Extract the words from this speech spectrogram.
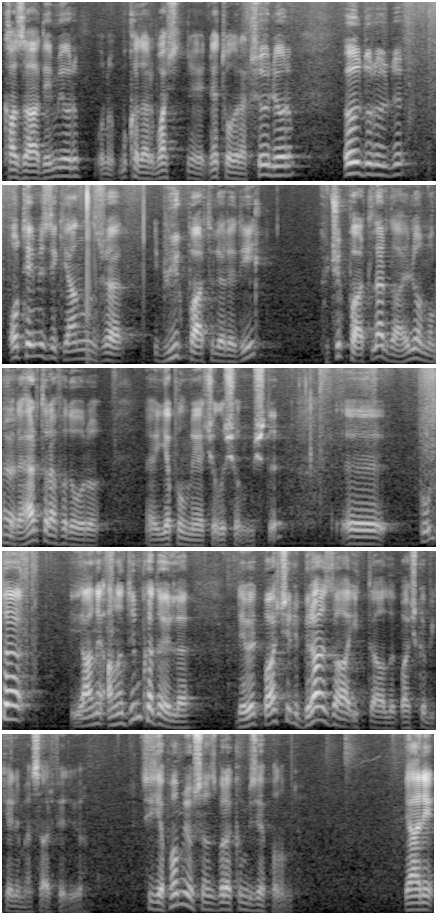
kaza demiyorum. Bunu bu kadar baş, e, net olarak söylüyorum. Öldürüldü. O temizlik yalnızca büyük partilere değil, küçük partiler dahil olmak üzere her tarafa doğru e, yapılmaya çalışılmıştı. E, burada yani anladığım kadarıyla Devlet Bahçeli biraz daha iddialı başka bir kelime sarf ediyor. Siz yapamıyorsanız bırakın biz yapalım diyor. Yani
